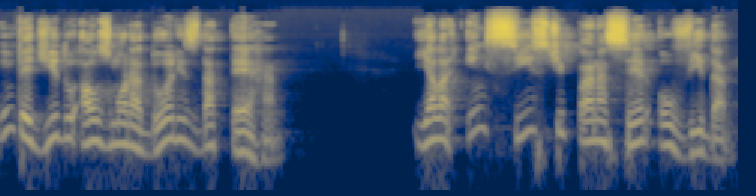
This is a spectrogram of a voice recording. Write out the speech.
um pedido aos moradores da terra. E ela insiste para ser ouvida.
